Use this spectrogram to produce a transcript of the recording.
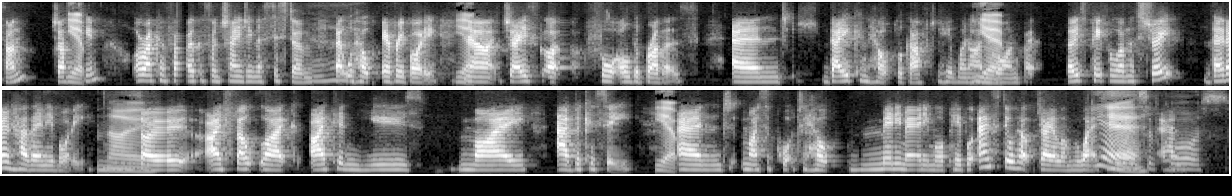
son just Yep. him or i can focus on changing the system that will help everybody Yeah. now jay's got four older brothers, and they can help look after him when I'm Yeah. gone. But those people on the street, they don't have anybody. No. So I felt like I can use my advocacy yeah. and my support to help many, many more people and still help Jay along the way. Yeah. Yes, of And- course.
